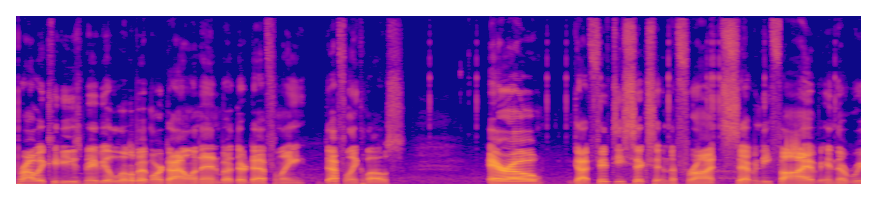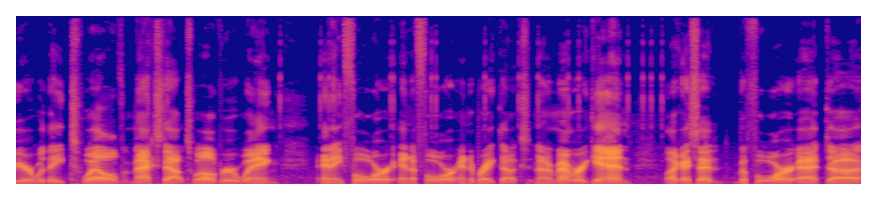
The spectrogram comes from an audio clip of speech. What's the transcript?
probably could use maybe a little bit more dialing in, but they're definitely definitely close. Aero got 56 in the front, 75 in the rear with a 12 maxed out 12 rear wing and a 4 and a 4 and a brake ducts. Now remember again, like I said before at uh,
